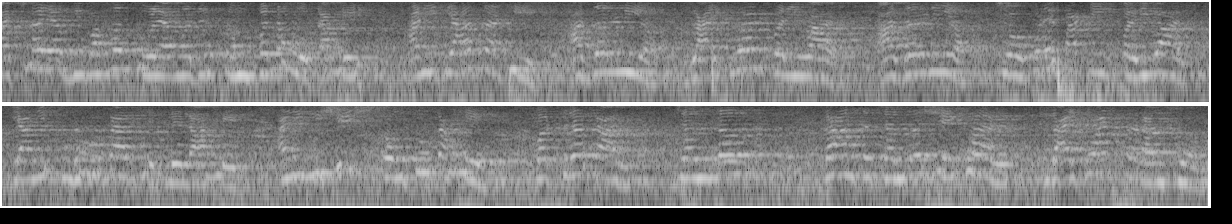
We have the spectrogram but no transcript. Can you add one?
आजच्या या विवाह सोहळ्यामध्ये संपन्न होत आहे. आणि त्यासाठी आदरणीय गायकवाड परिवार आदरणीय चोपडे पाटील परिवार यांनी पुढाकार घेतलेला आहे. आणि विशेष कौतुक आहे. पत्रकार चंद्रकांत चंद्रशेखर गायकवाड सरांचं.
